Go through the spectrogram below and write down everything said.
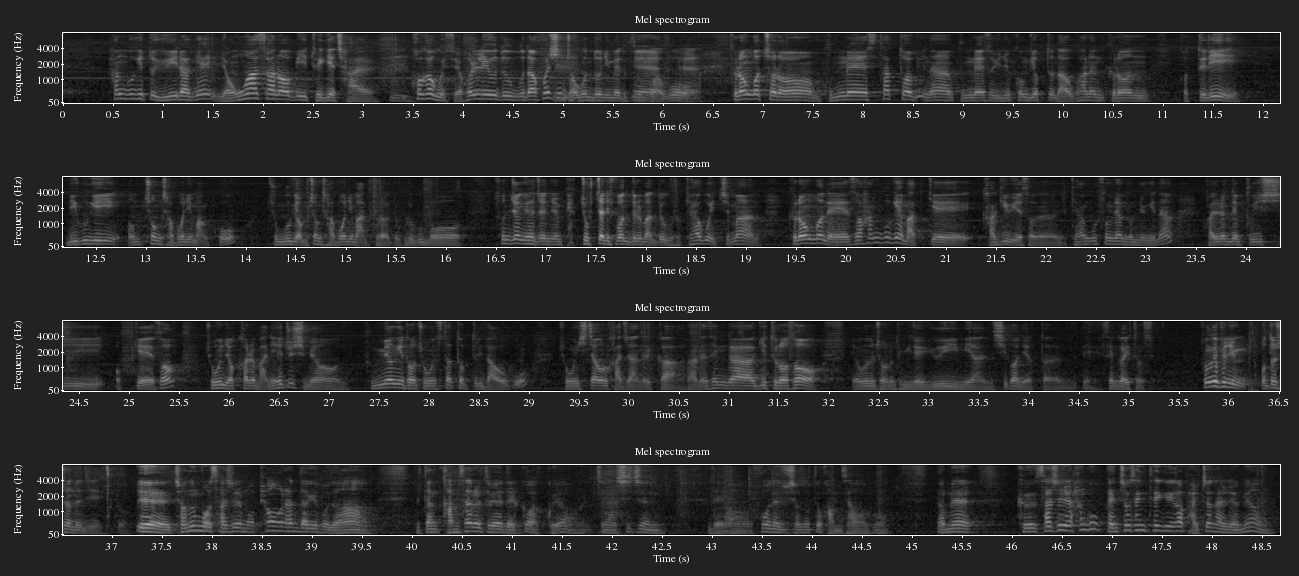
한국이 또 유일하게 영화 산업이 되게 잘 커가고 있어요. 헐리우드보다 훨씬 적은 돈임에도 불구하고 예, 예. 그런 것처럼 국내 스타트업이나 국내에서 유니콘 기업도 나오고 하는 그런 것들이 미국이 엄청 자본이 많고 중국이 엄청 자본이 많더라도 그리고 뭐 손정희 회장님 100조짜리 펀드를 만들고 그렇게 하고 있지만 그런 거 내에서 한국에 맞게 가기 위해서는 이렇게 한국성장금융이나 관련된 VC 업계에서 좋은 역할을 많이 해주시면 분명히 더 좋은 스타트업들이 나오고 좋은 시장으로 가지 않을까라는 생각이 들어서 예, 오늘 저는 굉장히 유의미한 시간이었다는 예, 생각이 들었어요. 송 대표님 어떠셨는지 또. 예, 저는 뭐 사실 뭐 평을 한다기보다 일단 감사를 드려야 될 것 같고요. 지난 시즌 네. 어, 후원해 주셔서 또 감사하고 그다음에 그 사실 한국 벤처 생태계가 발전하려면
